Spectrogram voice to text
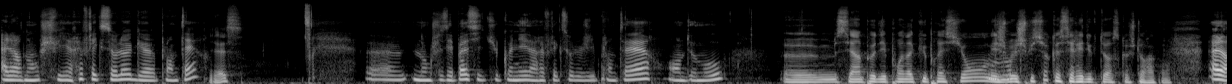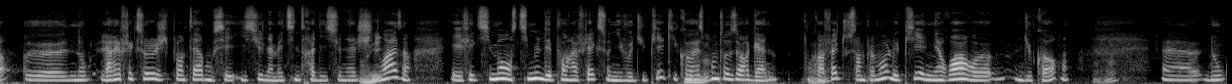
Alors, donc, je suis réflexologue plantaire. Yes Euh, donc, je ne sais pas si tu connais la réflexologie plantaire en deux mots. Euh, c'est un peu des points d'acupression, mais je, Mhm. je suis sûr que c'est réducteur ce que je te raconte. Alors, euh, donc, la réflexologie plantaire, donc, c'est issu de la médecine traditionnelle Oui. chinoise. Et effectivement, on stimule des points réflexes au niveau du pied qui correspondent aux organes. Donc, Ouais. en fait, tout simplement, le pied est le miroir euh, du corps. Euh, donc,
